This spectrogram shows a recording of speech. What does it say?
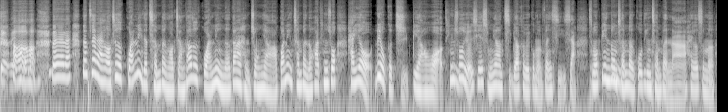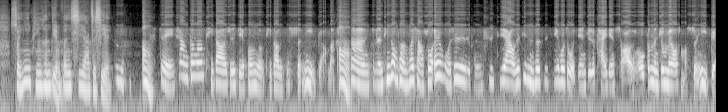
对，好好好，来来来，那再来哦，这个管理的成本哦，讲到这个管理呢，当然很重要啊。管理成本的话，听说还有六个指标哦，听说有一些什么样的指标，可不可以跟我们分析一下？什么变动成本、固定成本啊，还有。有什么损益平衡点分析啊？这些，嗯。嗯，对，像刚刚提到的，就是杰峰有提到的是损益表嘛，嗯，那可能听众朋友们会想说，哎、欸，我是可能司机啊，我是计程车司机，或者我今天就是开一点手摇饮，我根本就没有什么损益表，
